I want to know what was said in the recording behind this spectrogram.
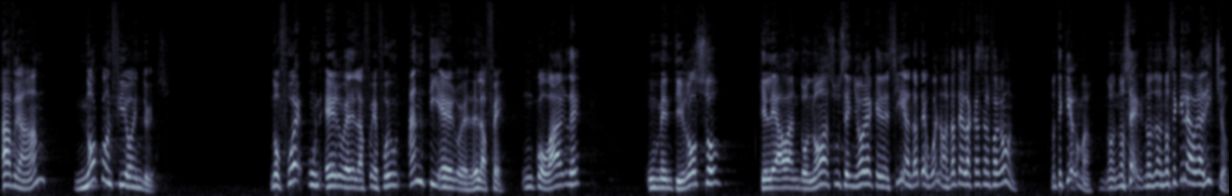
Abraham no confió en Dios. No fue un héroe de la fe, fue un antihéroe de la fe, un cobarde, un mentiroso que le abandonó a su señora que decía, andate, bueno, andate a la casa del faraón, no te quiero más, no, no sé, no, no sé qué le habrá dicho.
